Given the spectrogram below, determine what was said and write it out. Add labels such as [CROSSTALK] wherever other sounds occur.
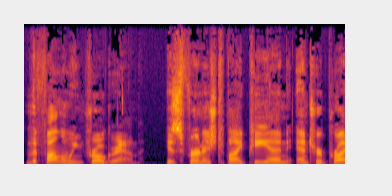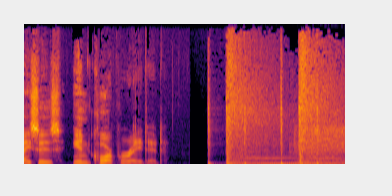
The following program is furnished by PN Enterprises, Incorporated.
